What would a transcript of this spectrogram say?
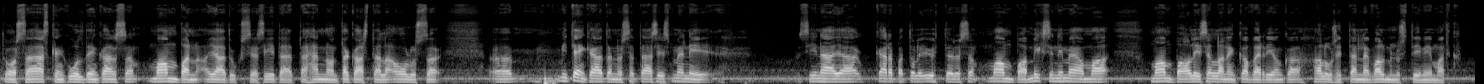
Tuossa äsken kuultiin kanssa Mampan ajatuksia siitä, että hän on takaisin täällä Oulussa. Miten käytännössä tämä siis meni? Sinä ja Kärpät oli yhteydessä Mampaan. Miksi nimenomaan Mampa oli sellainen kaveri, jonka halusit tänne valmennustiimiin matka?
